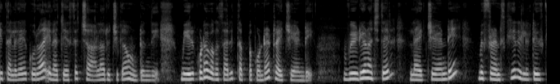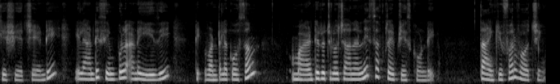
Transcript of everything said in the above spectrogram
ఈ తలకాయ కూర ఇలా చేస్తే చాలా రుచిగా ఉంటుంది. మీరు కూడా ఒకసారి తప్పకుండా ట్రై చేయండి. వీడియో నచ్చితే లైక్ చేయండి మీ ఫ్రెండ్స్కి రిలేటివ్స్కి షేర్ చేయండి. ఇలాంటి సింపుల్ అండ్ ఈజీ వంటల కోసం మా ఇంటి రుచులు ఛానల్ని సబ్స్క్రైబ్ చేసుకోండి. Thank you for watching.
